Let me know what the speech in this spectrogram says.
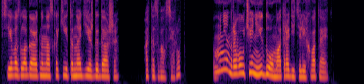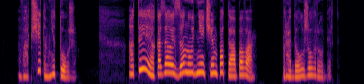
«Все возлагают на нас какие-то надежды, Даша», — отозвался Роб. «Мне нравоучения и дома от родителей хватает». «Вообще-то мне тоже». «А ты оказалась зануднее, чем Потапова», — продолжил Роберт.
